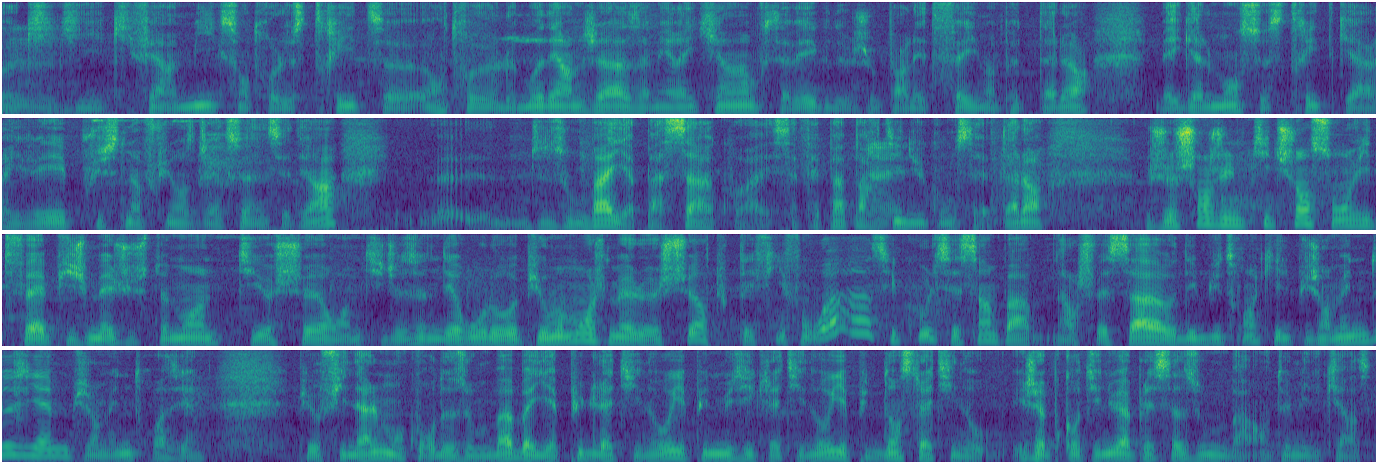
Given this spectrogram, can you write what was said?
euh, qui, qui- qui fait un mix entre le street, euh, entre le modern jazz américain. Vous savez que je vous parlais de Fame un peu tout à l'heure, mais également ce street qui est arrivé, plus l'influence Jackson, etc. De Zumba, il n'y a pas ça, quoi. Et ça fait pas partie Ouais. du concept. Alors, je change une petite chanson vite fait, puis je mets justement un petit Usher ou un petit Jason Derulo. Et puis au moment où je mets le Usher, toutes les filles font Waouh, c'est cool, c'est sympa. Alors je fais ça au début tranquille, puis j'en mets une deuxième, puis j'en mets une troisième. Puis au final, mon cours de Zumba, bah, il n'y a plus de latino, il n'y a plus de musique latino, il n'y a plus de danse latino. Et j'ai continué à appeler ça Zumba en 2015.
